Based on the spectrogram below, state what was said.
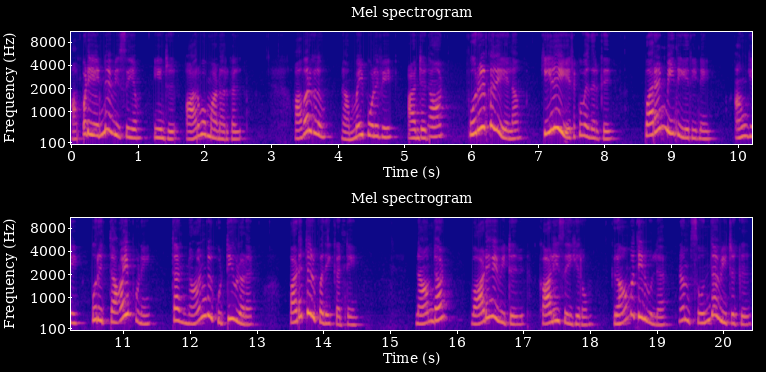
அப்படி என்ன விஷயம் என்று ஆர்வமானார்கள் அவர்களும் நம்மை போலவே அன்று நான் பொருட்களை எல்லாம் கீழே இறக்குவதற்கு பரன் மீது ஏறினேன். அங்கே ஒரு தாய் புனை தன் நான்கு குட்டிகளுடன் படுத்திருப்பதைக் கண்டேன். நாம் தான் வாடகை வீட்டு காலி செய்கிறோம். கிராமத்தில் உள்ள நம் சொந்த வீட்டுக்கு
